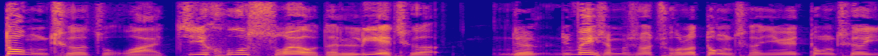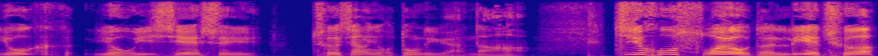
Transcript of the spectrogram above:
动车组外，几乎所有的列车，为什么说除了动车？因为动车有可有一些是。车厢有动力源的哈，几乎所有的列车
